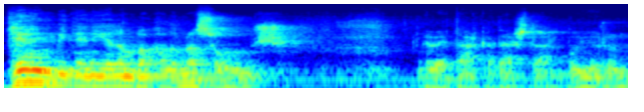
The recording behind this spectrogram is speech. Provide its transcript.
gelin bir deneyelim bakalım nasıl olmuş. Evet arkadaşlar buyurun.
